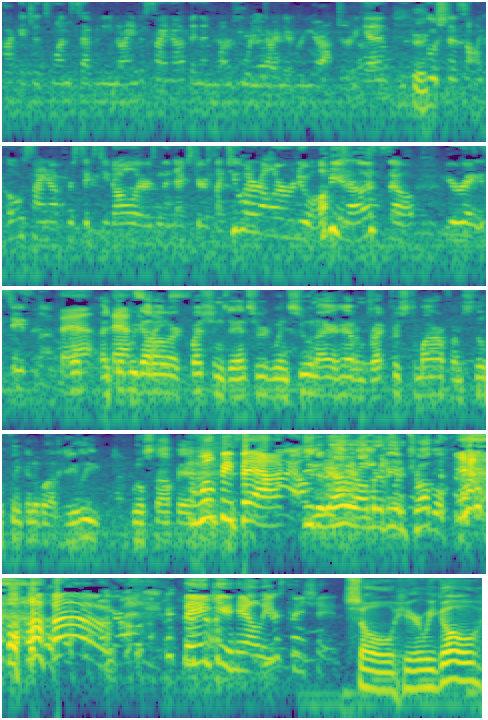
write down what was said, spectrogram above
package, it's one seventy nine to sign up and then one forty nine every year after. Again, okay. it's not like oh sign up for sixty dollars and the next year it's like two hundred dollar renewal, you know. So your rate stays low. That, I think we got nice. all our questions answered. When Sue and I are having breakfast tomorrow, if I'm still thinking about Haley, we'll stop at. We'll be back. Either that or I'm going to be in trouble. Thank you, Haley. Appreciate it. So here we go.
